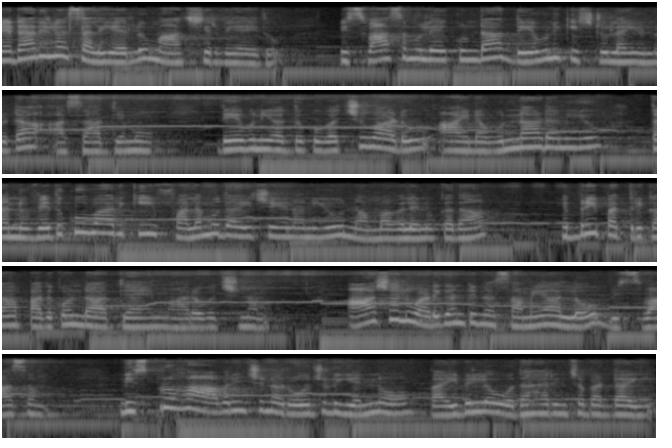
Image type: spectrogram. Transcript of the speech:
ఎడారిలో సెలయేర్లు మార్చి ఇరవై ఐదు. విశ్వాసము లేకుండా దేవునికి ఇష్టులై ఉండుట అసాధ్యము. దేవుని వద్దకు వచ్చువాడు ఆయన ఉన్నాడనియు తన్ను వెదుకు వారికి ఫలము దయచేయననియు నమ్మవలెను కదా? హెబ్రీ పత్రిక పదకొండో అధ్యాయం ఆరో వచనం. ఆశలు అడిగంటిన సమయాల్లో విశ్వాసం. నిస్పృహ ఆవరించిన రోజులు ఎన్నో బైబిల్లో ఉదహరించబడ్డాయి.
